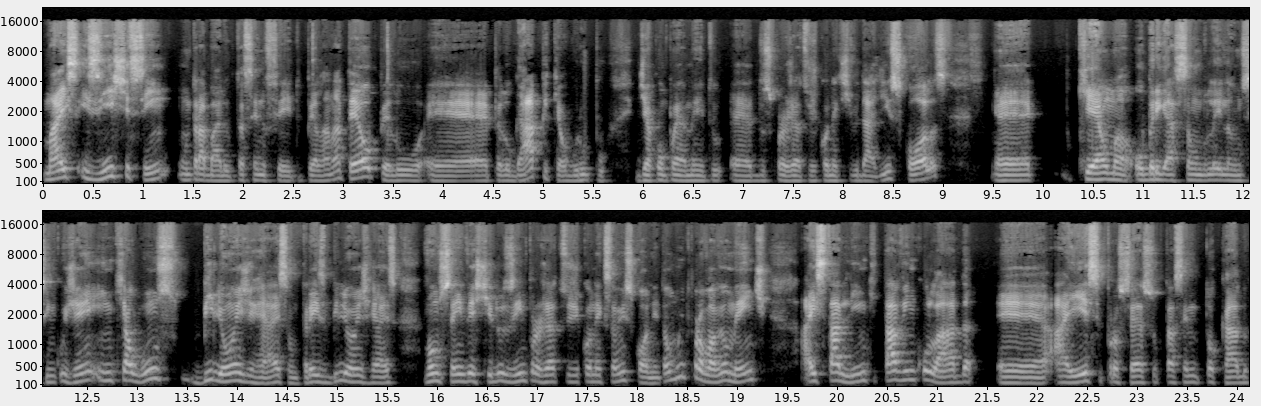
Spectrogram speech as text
Mas existe sim um trabalho que está sendo feito pela Anatel, pelo, é, pelo GAP, que é o grupo de acompanhamento é, dos projetos de conectividade em escolas, é, que é uma obrigação do leilão de 5G, em que alguns bilhões de reais, são 3 bilhões de reais, vão ser investidos em projetos de conexão em escola. Então, muito provavelmente, a Starlink está vinculada é, a esse processo que está sendo tocado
